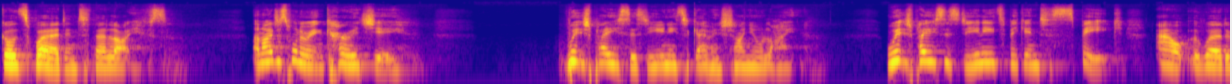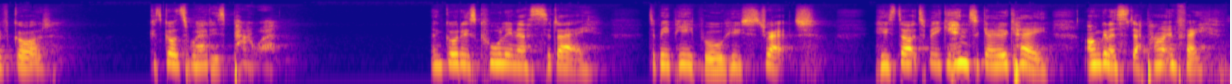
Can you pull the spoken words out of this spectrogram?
God's word into their lives. And I just want to encourage you which places do you need to go and shine your light? Which places do you need to begin to speak out the word of God? Because God's word is power. And God is calling us today to be people who stretch, who start to begin to go, okay, I'm going to step out in faith.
